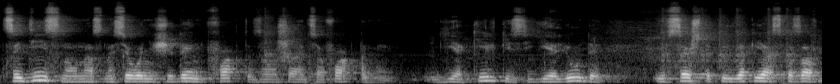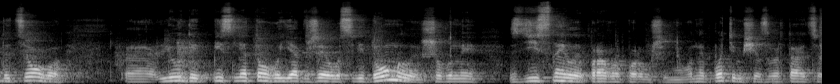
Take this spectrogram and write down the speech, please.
це дійсно у нас на сьогоднішній день факти залишаються фактами. Є кількість, є люди. І все ж таки, як я сказав до цього, люди після того, як вже усвідомили, що вони здійснили правопорушення, вони потім ще звертаються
